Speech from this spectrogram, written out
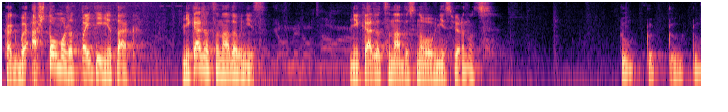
Как бы, а что может пойти не так? Не кажется, надо вниз. Не кажется, надо снова вниз вернуться. Ту-ту-ту-ту.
